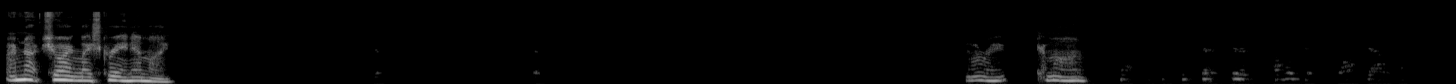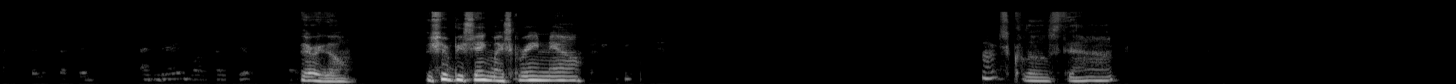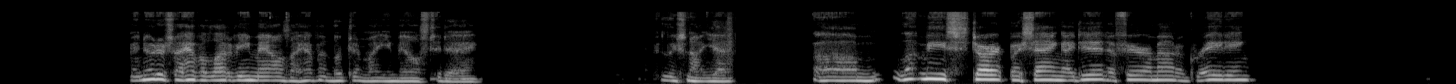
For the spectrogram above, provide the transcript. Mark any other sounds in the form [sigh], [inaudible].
I'm not showing my screen, am I? All right, come on. There we go. You should be seeing my screen now. Let's close that. I notice I have a lot of emails. I haven't looked at my emails today, at least not yet. Um, let me start by saying I did a fair amount of grading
